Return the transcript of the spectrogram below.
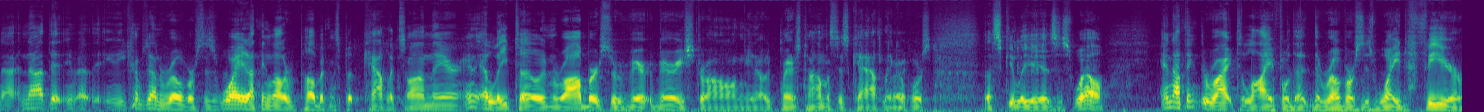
not, not that you know, it comes down to Roe versus Wade. I think a lot of Republicans put Catholics on there, and Alito and Roberts are very, very strong. You know, Clarence Thomas is Catholic, of course, uh, Scalia is as well. And I think the right to life or the, the Roe versus Wade fear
